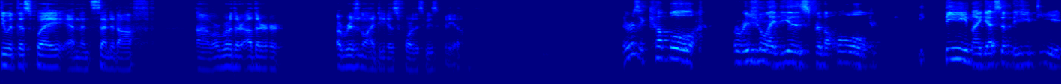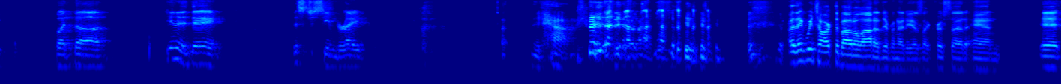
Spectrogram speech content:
do it this way and then send it off um, or were there other original ideas for this music video there was a couple original ideas for the whole theme, I guess, of the EP. But uh at the end of the day, this just seemed right. Yeah. I think we talked about a lot of different ideas, like Chris said, and it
